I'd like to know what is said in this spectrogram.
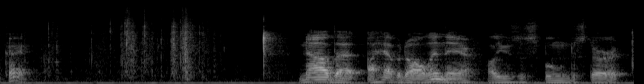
Okay. Now that I have it all in there, I'll use a spoon to stir it.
